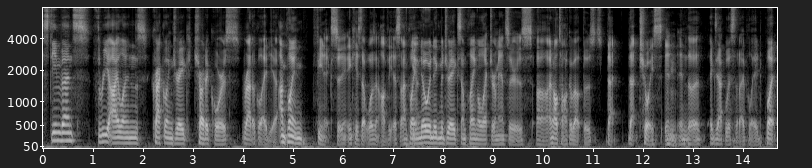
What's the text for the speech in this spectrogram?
Steam Vents, Three Islands, Crackling Drake, Chart a Course, Radical Idea. I'm playing Phoenix, in case that wasn't obvious. I'm playing Yeah. no Enigma Drakes. I'm playing Electromancers, uh, and I'll talk about those that that choice in Mm-hmm. in the exact list that I played. But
